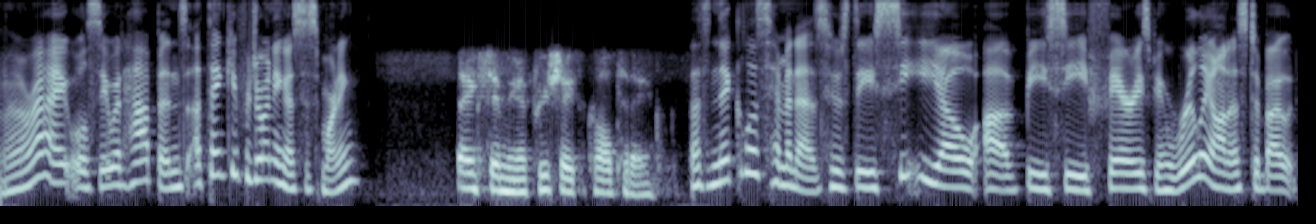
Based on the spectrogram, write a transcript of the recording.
All right, we'll see what happens. Uh, thank you for joining us this morning. Thanks, Jimmy. I appreciate the call today. That's Nicholas Jimenez, who's the CEO of BC Ferries, being really honest about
